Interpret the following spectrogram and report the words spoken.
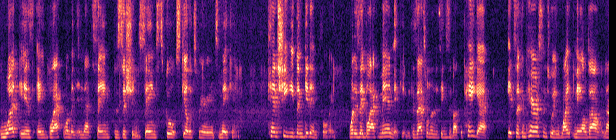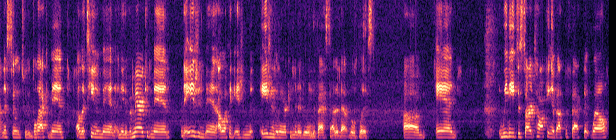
What is a black woman in that same position, same school skill experience making? Can she even get employed? what is a black man making? Because that's one of the things about the pay gap. It's a comparison to a white male dollar, not necessarily to a black man, a Latino man, a Native American man, an Asian man. Although I think Asian Asian American men are doing the best out of that little list. Um, and we need to start talking about the fact that well,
